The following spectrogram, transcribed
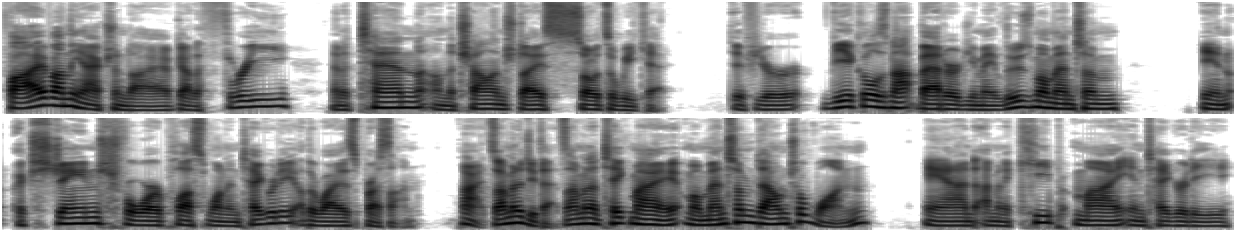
five on the action die. I've got a three and a 10 on the challenge dice, so it's a weak hit. If your vehicle is not battered, you may lose momentum in exchange for plus one integrity, otherwise, press on. All right, so I'm going to do that. So I'm going to take my momentum down to one, and I'm going to keep my integrity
